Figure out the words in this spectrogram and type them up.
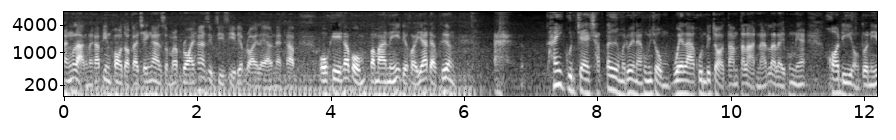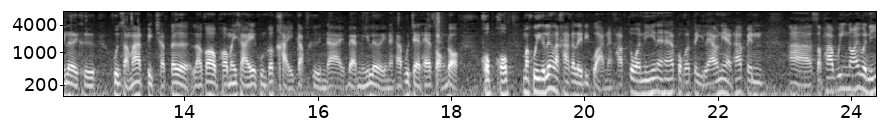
ทั้งหลังนะครับเพียงพอต่อการใช้งานสำหรับ 150ซีซีเรียบร้อยแล้วนะครับ โอเคครับผมประมาณนี้เดี๋ยวขออนุญาตดับเครื่องอ ให้กุญแจชัตเตอร์มาด้วยนะคุณผู้ชม เวลาคุณไปจอดตามตลาดนัดอะไรพวกนี้ข้อดีของตัวนี้เลยคือ คุณสามารถปิดชัตเตอร์ แล้วก็พอไม่ใช้คุณก็ไขกลับคืนได้แบบนี้เลยนะครับกุญแจแท้ 2 ดอกครบครบมาคุยกันเรื่องราคากันเลยดีกว่านะครับตัวนี้นะฮะปกติแล้วเนี่ยถ้าเป็นสภาพวิ่งน้อยกว่านี้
